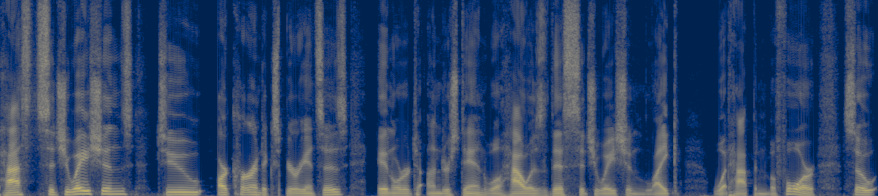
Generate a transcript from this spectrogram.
past situations to our current experiences in order to understand well, how is this situation like what happened before? So,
